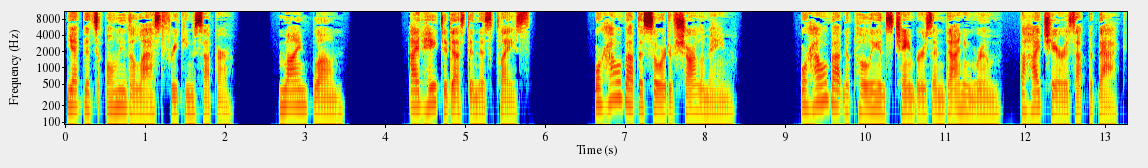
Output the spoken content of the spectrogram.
Yep, it's only the last freaking supper. Mind blown. I'd hate to dust in this place. Or how about the sword of Charlemagne? Or how about Napoleon's chambers and dining room? The high chair is up the back.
